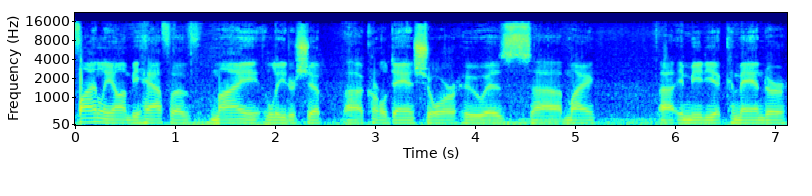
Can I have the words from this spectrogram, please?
Finally, on behalf of my leadership, uh, Colonel Dan Shore, who is uh, my immediate commander,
